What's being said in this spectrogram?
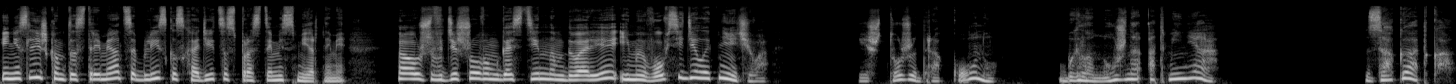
и не слишком-то стремятся близко сходиться с простыми смертными. А уж в дешевом гостином дворе им и вовсе делать нечего. И что же дракону было нужно от меня? Загадка.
